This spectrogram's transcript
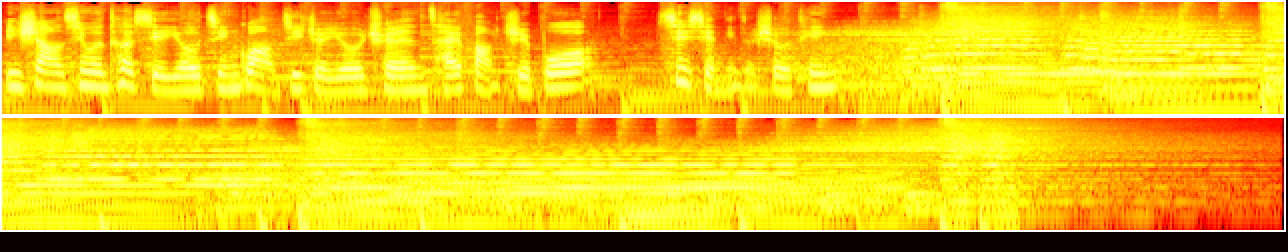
以上新闻特写由警广记者尤纯采访直播，谢谢您的收听。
